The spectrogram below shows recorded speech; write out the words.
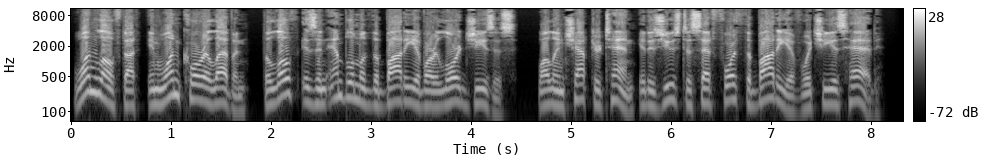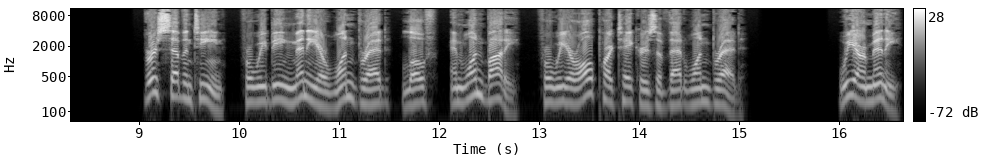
One loaf. In 1 Cor 11, the loaf is an emblem of the body of our Lord Jesus, while in chapter 10 it is used to set forth the body of which he is head. Verse 17 For we being many are one bread, loaf, and one body, for we are all partakers of that one bread. We are many,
